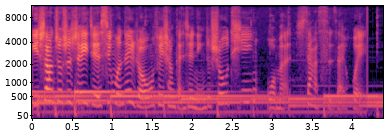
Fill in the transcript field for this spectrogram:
以上就是这一节新闻内容，非常感谢您的收听，我们下次再会。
